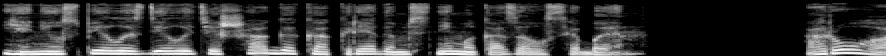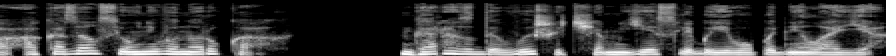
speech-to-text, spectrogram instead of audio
Я не успела сделать и шага, как рядом с ним оказался Бен — Ароа оказался у него на руках, гораздо выше, чем если бы его подняла я.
